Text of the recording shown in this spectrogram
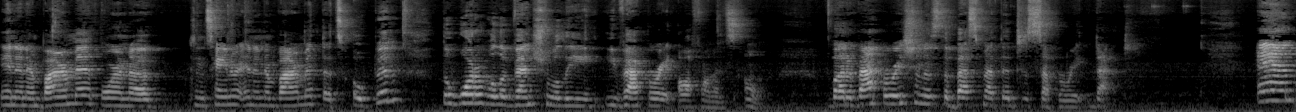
in an environment, or in a container in an environment that's open, the water will eventually evaporate off on its own. But evaporation is the best method to separate that. And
